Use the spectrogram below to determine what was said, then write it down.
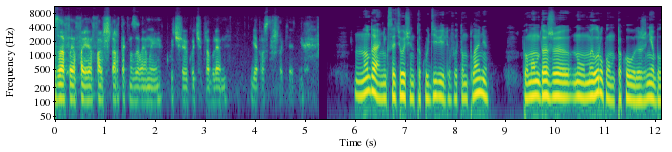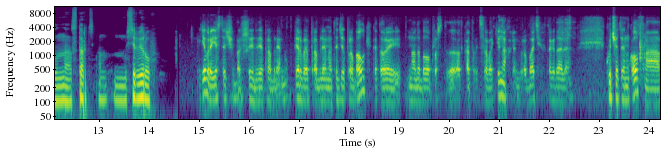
за фальшстарт, так называемый, куча, куча проблем. Я просто в шоке от них. Ну да, они, кстати, очень так удивили в этом плане. По-моему, даже, ну, Mail.ru, по-моему, такого даже не было на старте там, серверов. Евро есть очень большие две проблемы. Первая проблема это дюп рыбалки, которые надо было просто откатывать серваки нахрен, вырубать их и так далее. Куча твинков на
